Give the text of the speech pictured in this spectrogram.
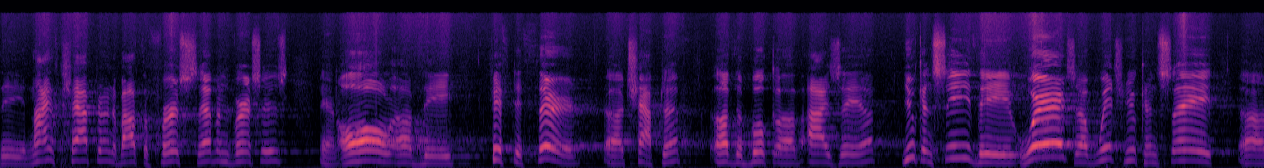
the ninth chapter, and about the first seven verses, and all of the 53rd uh, chapter of the book of Isaiah, you can see the words of which you can say uh,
